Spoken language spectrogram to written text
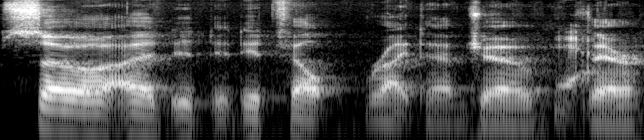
So uh, it, it, it felt right to have Joe Yeah. there,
